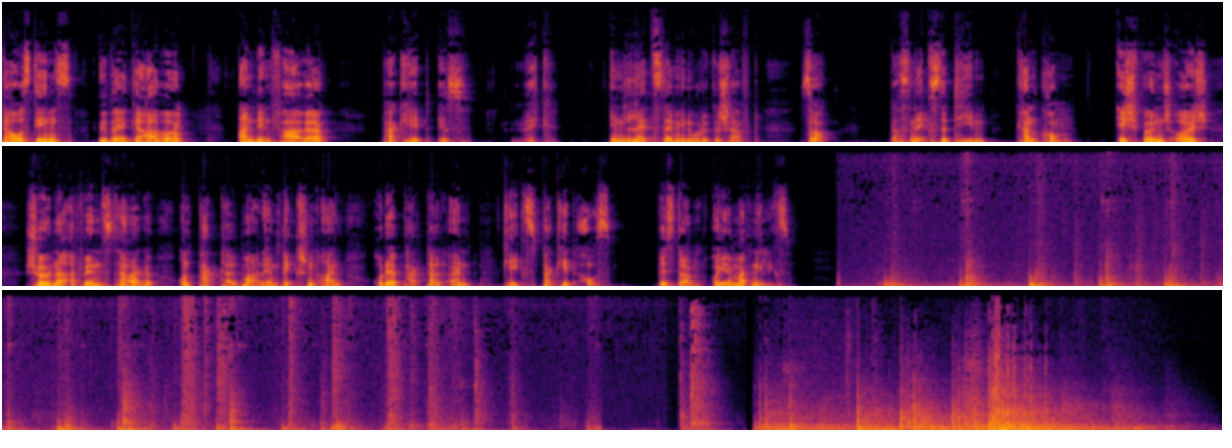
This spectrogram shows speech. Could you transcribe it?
raus ging's, Übergabe an den Fahrer, Paket ist weg. In letzter Minute geschafft. So, das nächste Team kann kommen. Ich wünsche euch schöne Adventstage und packt halt mal ein Päckchen ein oder packt halt ein Kekspaket aus. Bis dann, euer Magnelix.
